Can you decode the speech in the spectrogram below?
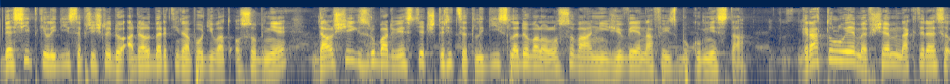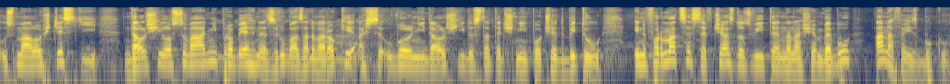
Desítky lidí se přišli do Adalbertina podívat osobně, dalších zhruba 240 lidí sledovalo losování živě na Facebooku města. Gratulujeme všem, na které se usmálo štěstí. Další losování proběhne zhruba za dva roky, až se uvolní další dostatečný počet bytů. Informace se včas dozvíte na našem webu a na Facebooku.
